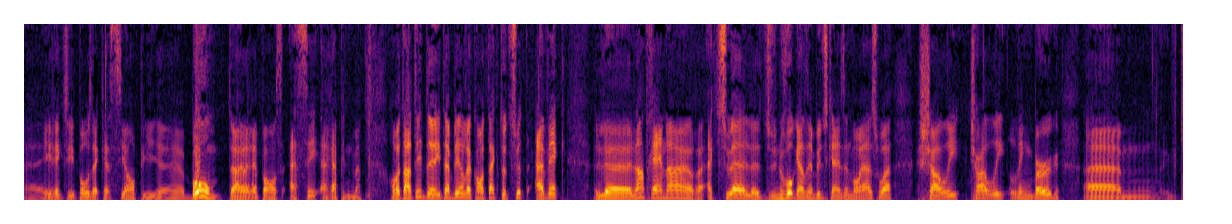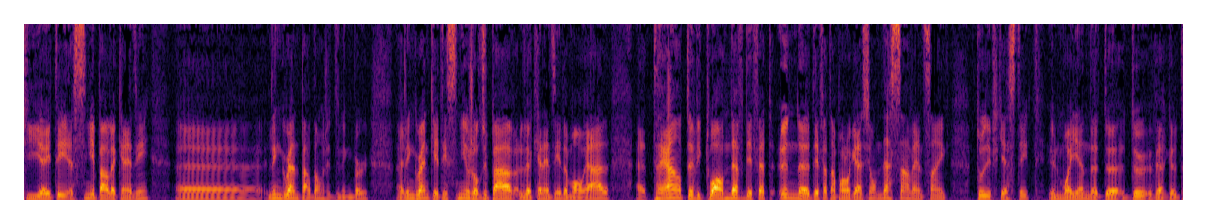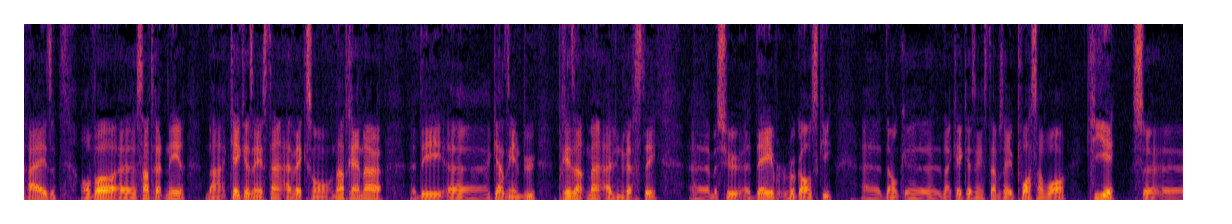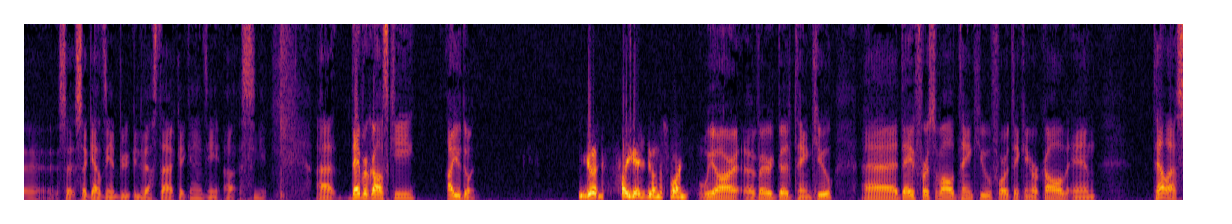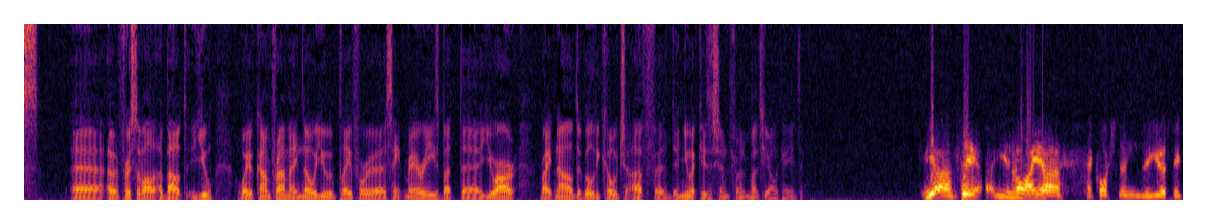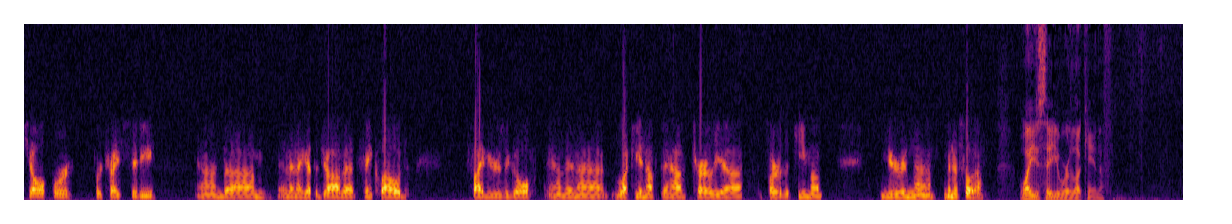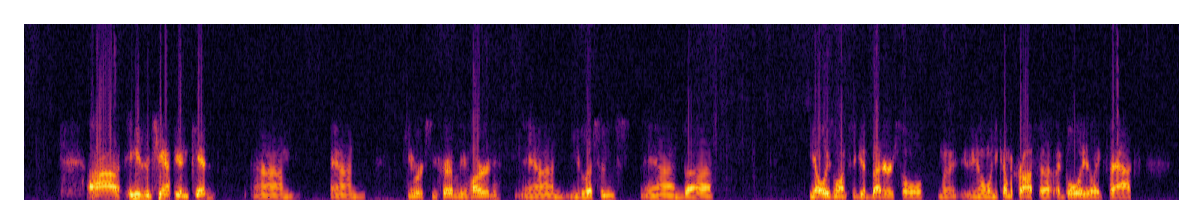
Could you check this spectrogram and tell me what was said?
Euh, Eric, tu lui poses la question, puis euh, boum, tu as la réponse assez rapidement. On va tenter d'établir le contact tout de suite avec l'entraîneur actuel du nouveau gardien de but du Canadien de Montréal, soit Charlie, Charlie Lingberg, euh, qui a été signé par le Canadien euh, Lingren, pardon, j'ai dit Lingberg. Euh, Lingren qui a été signé aujourd'hui par le Canadien de Montréal. 30 euh, victoires, 9 défaites, une défaite en prolongation, 925 taux d'efficacité, une moyenne de 2,13. On va s'entretenir dans quelques instants avec son entraîneur des gardiens de but présentement à l'université, Monsieur Dave Rogalski. donc, dans quelques instants, vous allez pouvoir savoir qui est ce, euh, ce, ce, gardien de but universitaire que le Canadien a signé. Uh, Dave Rogalski, how you doing? Good. How you guys doing this morning? We are uh, very good, thank you. Uh, Dave, first of all, thank you for taking our call and tell us, uh, uh, first of all, about you, where you come from. I know you play for uh, St. Mary's, but you are right now the goalie coach of the new acquisition from the Montreal Canadiens. Yeah, they, you know, I uh, I coached in the USHL for for Tri City, and um, and then I got the job at St. Cloud five years ago, and then uh, lucky enough to have Charlie uh, part of the team up here in uh, Minnesota. Why you say you were lucky enough? Uh, he's a champion kid, um, and he works incredibly hard, and he listens, and uh, he always wants to get better. So when you know when you come across a, a goalie like that,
